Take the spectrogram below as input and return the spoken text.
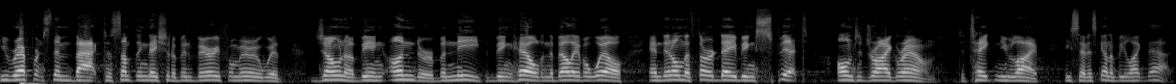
he referenced them back to something they should have been very familiar with Jonah being under, beneath, being held in the belly of a well, and then on the third day being spit onto dry ground to take new life. He said, It's going to be like that.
